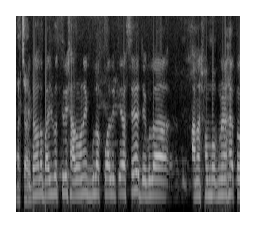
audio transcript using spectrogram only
আচ্ছা। এটা হলো বাইশ বত্রিশ আরও অনেকগুলা কোয়ালিটি আছে যেগুলা আনা সম্ভব না তো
